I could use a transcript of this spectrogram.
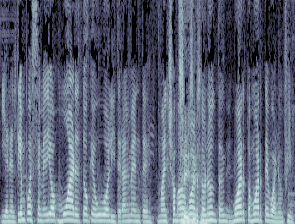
Y en el tiempo ese medio muerto que hubo, literalmente, mal llamado Sí, muerto, sí. ¿no? Muerto, muerte, bueno, en fin.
